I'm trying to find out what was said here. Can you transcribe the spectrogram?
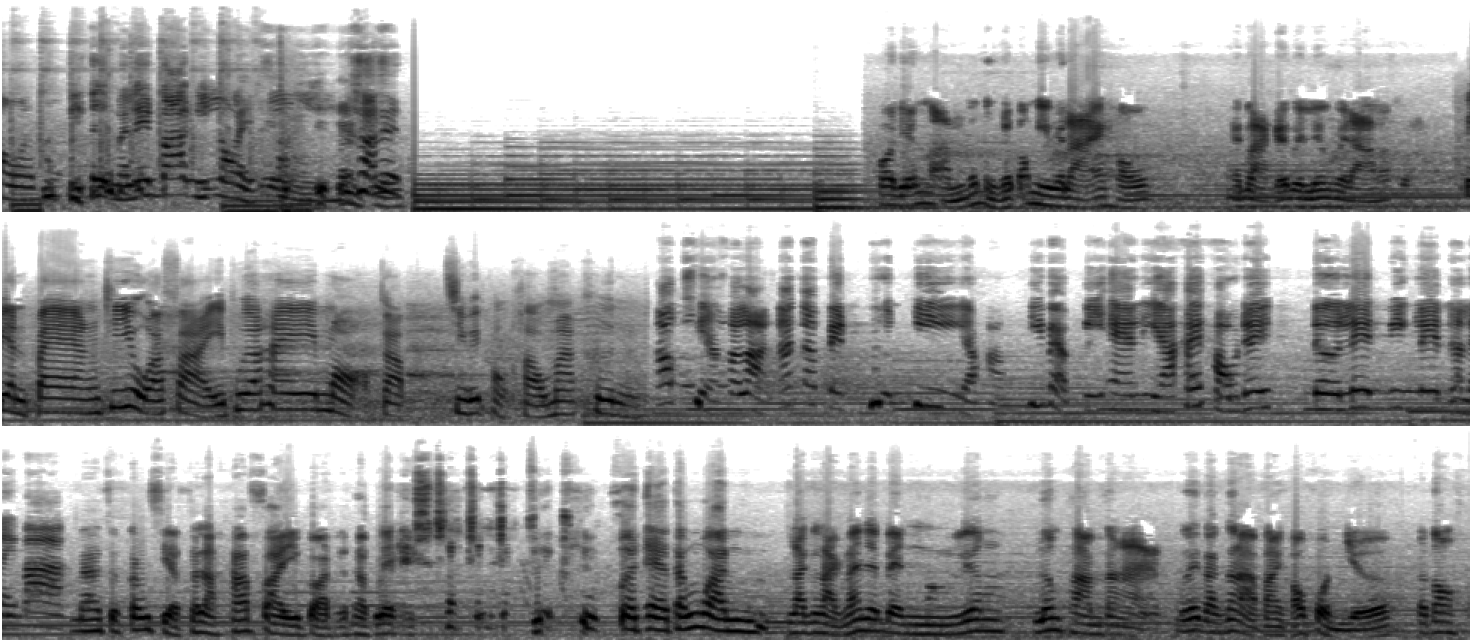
นอนตื่นมาเล่นบ้างนิดหน่อยใช่ พอเลี้ยงหมามันก็ถึงก็ต้องมีเวลาให้เขาหลักๆก็เป็นเรื่องเวลามากกว่าเปลี่ยนแปลงที่อยู่อาศัยเพื่อให้เหมาะกับชีวิตของเขามากขึ้นนอกเสียสละน่าจะเป็นพื้นที่อะค่ะที่แบบมีแอเรียให้เขาได้เดินเล่นวิ่งเล่นอะไรบ้าง น่าจะต้องเสียสละค่าไฟก่อนนะครับเลยเปิดแอร์ทั้งวันหลักๆ น่าจะเป็นเรื่องเรื่องความสะอาดเมื่อลักษณะพันธุ์เขาขนเยอะ ก็ต้องค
